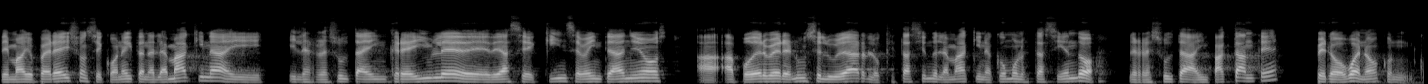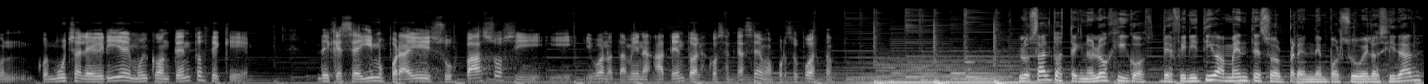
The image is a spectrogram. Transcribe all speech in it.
de My Operation se conectan a la máquina y, les resulta increíble de, hace 15, 20 años a, a, poder ver en un celular lo que está haciendo la máquina, cómo lo está haciendo, les resulta impactante pero bueno, con, mucha alegría y muy contentos de que, de que seguimos por ahí sus pasos y, bueno, también atentos a las cosas que hacemos, por supuesto. Los saltos tecnológicos definitivamente sorprenden por su velocidad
